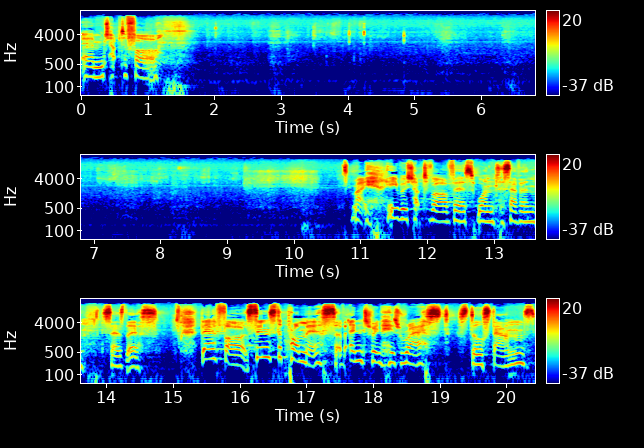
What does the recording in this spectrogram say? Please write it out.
um, chapter 4. Right, Hebrews chapter 4, verse 1 to 7 says this. Therefore, since the promise of entering his rest still stands,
